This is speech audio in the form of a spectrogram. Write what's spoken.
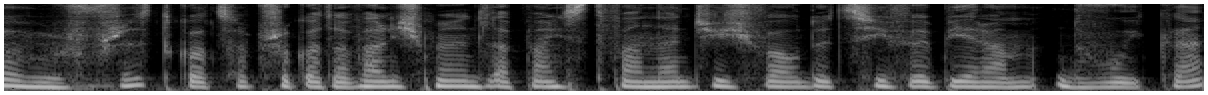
To już wszystko, co przygotowaliśmy dla Państwa na dziś w audycji Wybieram Dwójkę.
